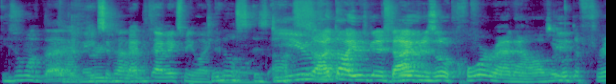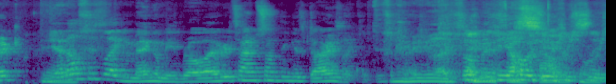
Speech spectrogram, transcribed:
He's almost died That like makes three him. That, times. that makes me like him more. Genos is Do you? I thought he was gonna die when his little core ran out. I was like, what the frick? Yeah. Genos is like Megumi, bro. Every time something gets dire, he's like, "What this I mean, like, something it's he not always sour usually source,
